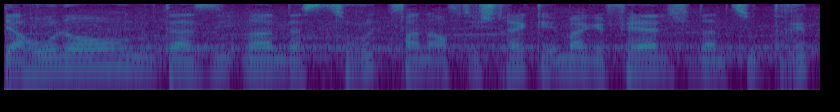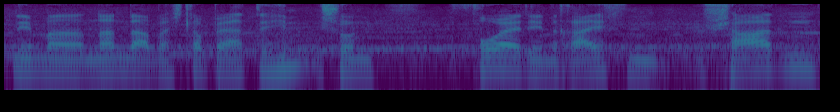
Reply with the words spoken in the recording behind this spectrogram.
Wiederholung, da sieht man das Zurückfahren auf die Strecke immer gefährlich und dann zu dritt nebeneinander. Aber ich glaube, er hatte hinten schon vorher den Reifen Schaden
